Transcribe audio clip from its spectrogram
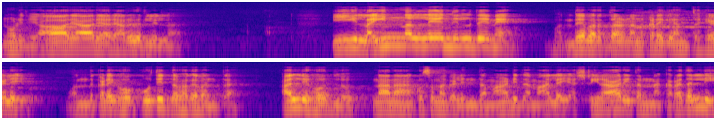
ನೋಡಿದ್ರಿ ಯಾರ್ಯಾರ್ಯಾರ್ಯಾರು ಇರಲಿಲ್ಲ. ಈ ಲೈನ್ನಲ್ಲೇ ನಿಲ್ದೇನೆ, ಬಂದೇ ಬರ್ತಾಳೆ ನನ್ನ ಕಡೆಗೆ ಅಂತ ಹೇಳಿ, ಒಂದು ಕಡೆಗೆ ಹೋಗಿ ಕೂತಿದ್ದ ಭಗವಂತ. ಅಲ್ಲಿ ಹೋದ್ಲು, ನಾನಾ ಕುಸುಮಗಳಿಂದ ಮಾಡಿದ ಮಾಲೆಯ ಶ್ರೀನಾರಿ ತನ್ನ ಕರದಲ್ಲಿ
